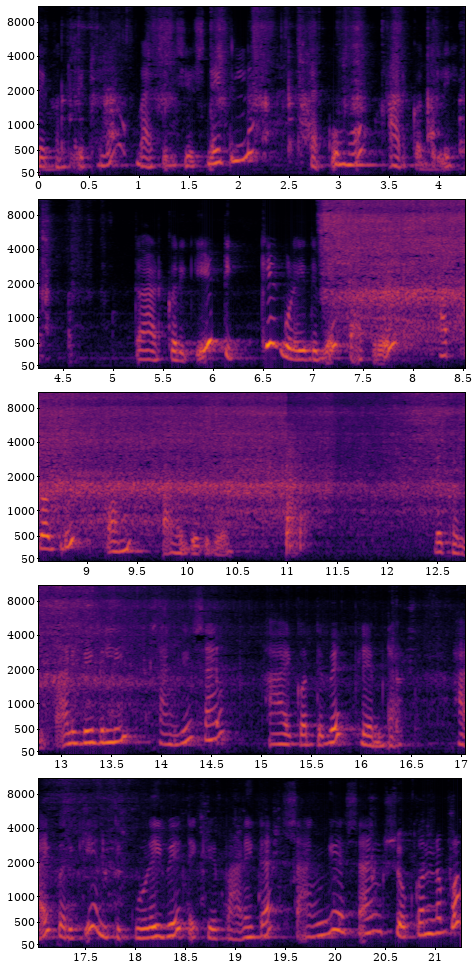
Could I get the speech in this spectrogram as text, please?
ଦେଖନ୍ତୁ ଏଠି ମୁଁ ଭାଜିଂ ସିଟ୍ସ ନେଇଥିଲି ନା ତାକୁ ମୁଁ ଆଡ଼୍ କରିଦେଲି ତ ଆଡ଼୍ କରିକି ଟିକେ ଗୋଳେଇ ଦେବେ ତାପରେ ହାଫ୍ କପ୍ରୁ କମ୍ ପାଣି ଦେଇଦେବେ ଦେଖନ୍ତୁ ପାଣି ଦେଇଦେଲି ସାଙ୍ଗେ ସାଙ୍ଗେ ହାଇ କରିଦେବେ ଫ୍ଲେମ୍ଟା ହାଇ କରିକି ଏମିତି ଗୋଳେଇବେ ଦେଖିବେ ପାଣିଟା ସାଙ୍ଗେ ସାଙ୍ଗେ ଶୋକ ନେବ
